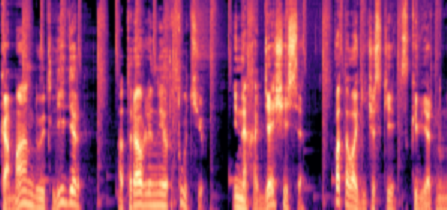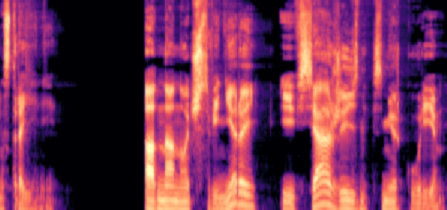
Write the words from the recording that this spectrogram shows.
командует лидер, отравленный ртутью и находящийся в патологически скверном настроении. Одна ночь с Венерой и вся жизнь с Меркурием.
